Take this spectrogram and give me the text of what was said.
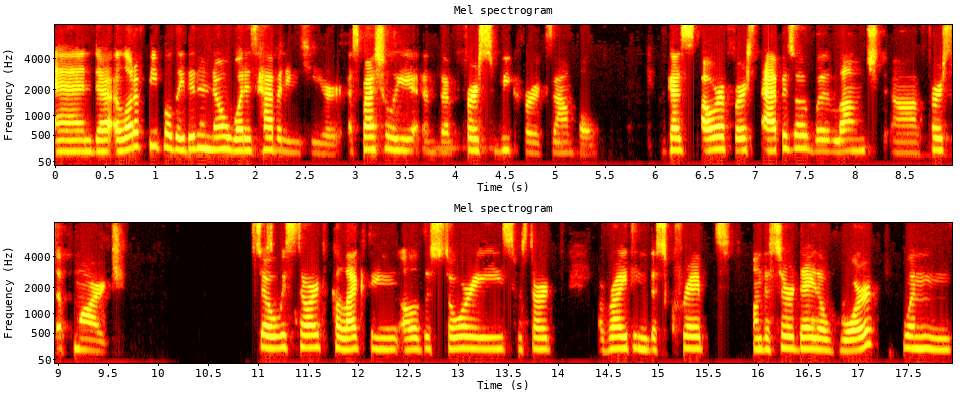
And uh, a lot of people, they didn't know what is happening here, especially in the first week, for example, because our first episode was launched uh, 1st of March. So we start collecting all the stories. We start writing the script on the third day of war when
